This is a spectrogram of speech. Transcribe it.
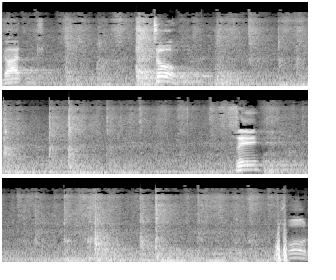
got two, three, four,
